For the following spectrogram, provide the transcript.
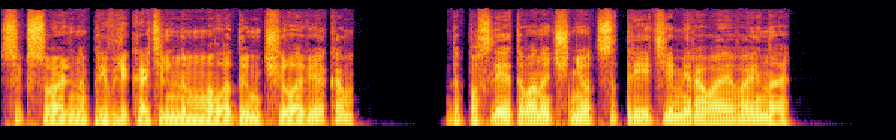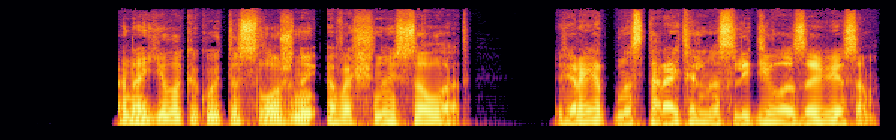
сексуально привлекательным молодым человеком? Да после этого начнется Третья мировая война». Она ела какой-то сложный овощной салат. Вероятно, старательно следила за весом.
